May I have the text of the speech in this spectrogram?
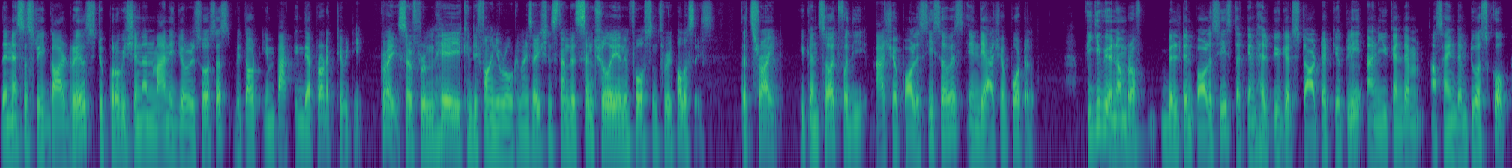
the necessary guardrails to provision and manage your resources without impacting their productivity. Great. So from here, you can define your organization standards centrally and enforce them through policies. That's right. You can search for the Azure Policy Service in the Azure portal. We give you a number of built-in policies that can help you get started quickly and you can then assign them to a scope,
